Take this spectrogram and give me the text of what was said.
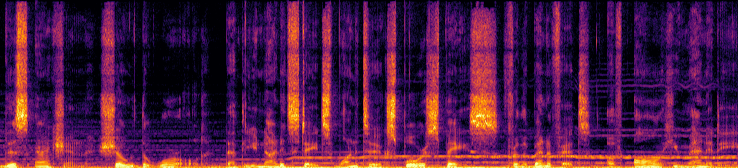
This action showed the world that the United States wanted to explore space for the benefit of all humanity.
